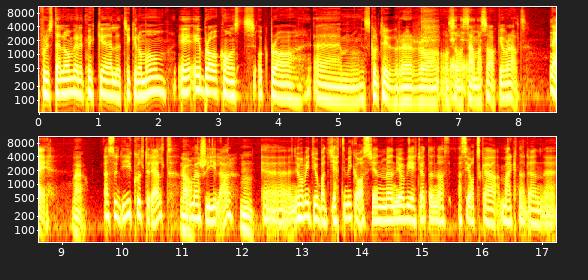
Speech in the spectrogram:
får du ställa om väldigt mycket eller tycker de om? Är, är bra konst och bra eh, skulpturer och, och så eh, samma sak överallt? Nej. Nej. Alltså det är ju kulturellt, ja. vad människor gillar. Mm. Eh, nu har vi inte jobbat jättemycket i Asien men jag vet ju att den asiatiska marknaden eh,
